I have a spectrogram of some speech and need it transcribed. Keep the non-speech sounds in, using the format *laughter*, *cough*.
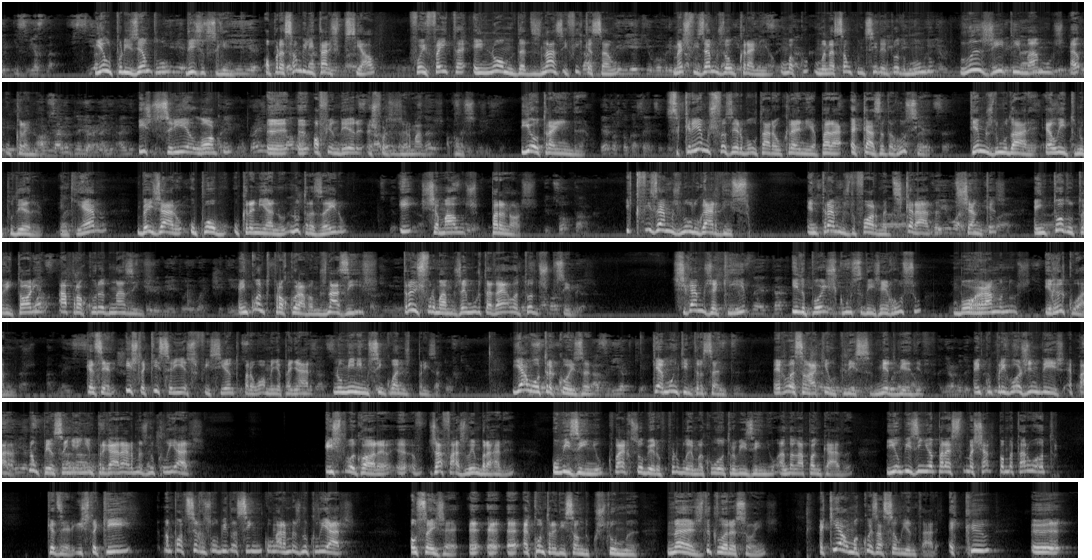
Ele, por exemplo, diz o seguinte: Operação Militar Especial foi feita em nome da desnazificação, mas fizemos da Ucrânia uma, uma nação conhecida em todo o mundo, legitimamos a Ucrânia. Isto seria logo uh, uh, ofender as Forças Armadas russas. E outra ainda. Se queremos fazer voltar a Ucrânia para a casa da Rússia, temos de mudar a elite no poder em Kiev, beijar o povo ucraniano no traseiro e chamá-los para nós. E que fizemos no lugar disso? Entramos de forma descarada, de chancas, em todo o território à procura de nazis. Enquanto procurávamos nazis, transformamos em mortadela todos os possíveis. Chegamos aqui e depois, como se diz em russo, borramos-nos e recuamos. Quer dizer, isto aqui seria suficiente para o homem apanhar no mínimo cinco anos de prisão. E há outra coisa que é muito interessante em relação àquilo que disse Medvedev, em que o Prigogine diz: epá, não pensem em empregar armas nucleares. Isto agora eh, já faz lembrar o vizinho que vai resolver o problema com outro vizinho, andando à pancada, e um vizinho aparece de machado para matar o outro. Quer dizer, isto aqui não pode ser resolvido assim com armas nucleares. Ou seja, a, a, a contradição do costume nas declarações. Aqui há uma coisa a salientar: é que eh,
